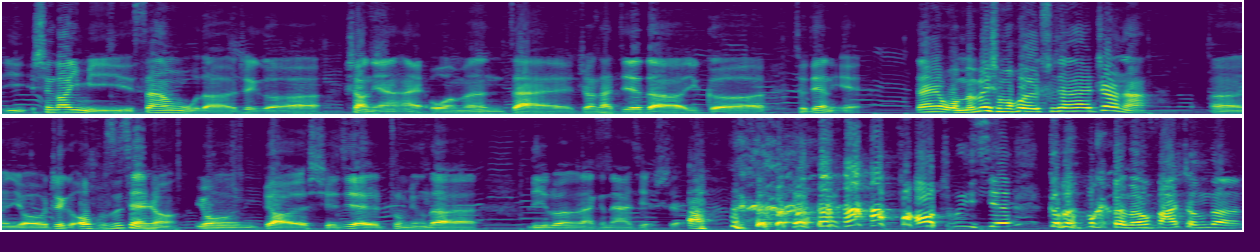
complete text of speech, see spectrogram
一身高一米三五的这个少年，哎，我们在张大街的一个酒店里， 但是我们为什么会出现在这儿呢？呃，由这个欧普斯先生用比较学界著名的理论来跟大家解释啊，抛出一些根本不可能发生的。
